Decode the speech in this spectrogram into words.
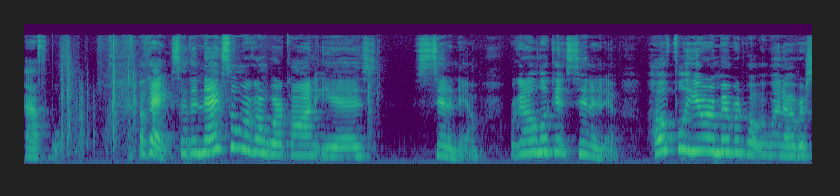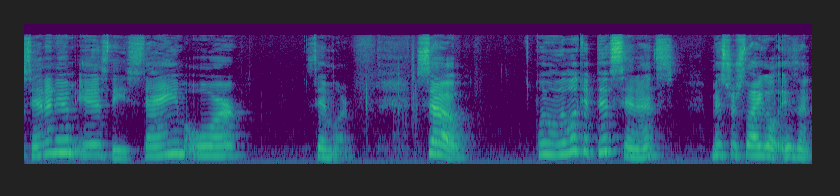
affable. Okay, so the next one we're going to work on is synonym. We're going to look at synonym. Hopefully you remembered what we went over. Synonym is the same or similar. So when we look at this sentence, Mr. Slagle is an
